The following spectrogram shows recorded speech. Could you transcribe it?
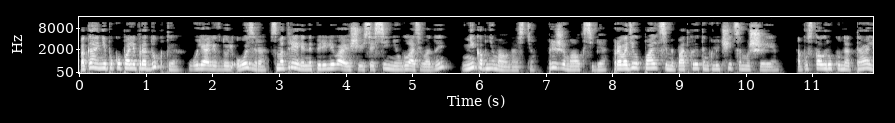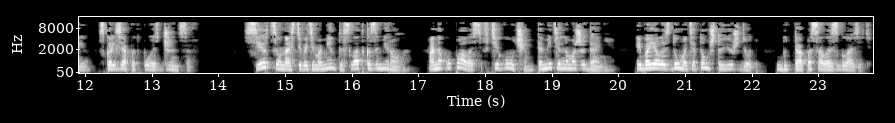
Пока они покупали продукты, гуляли вдоль озера, смотрели на переливающуюся синюю гладь воды, Ник обнимал Настю, прижимал к себе, проводил пальцами по открытым ключицам и шее, опускал руку на талию, скользя под пояс джинсов. Сердце у Насти в эти моменты сладко замирало. Она купалась в тягучем, томительном ожидании и боялась думать о том, что ее ждет, будто опасалась сглазить.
